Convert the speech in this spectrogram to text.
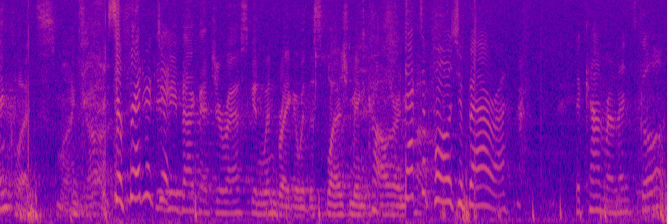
anklets. My God. so Frederick, Give me Da- back that Juraskin windbreaker with the splash mink collar and back to Paul Jabara. The cameraman's gone.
